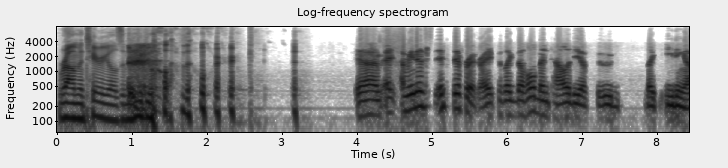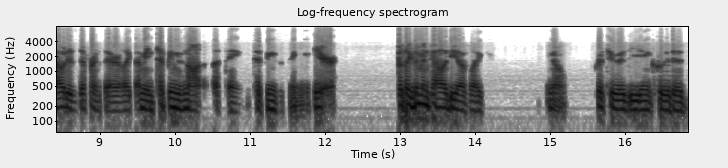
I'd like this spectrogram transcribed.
raw materials, and then you do all of the work." yeah I, I mean it's it's different right because like the whole mentality of food like eating out is different there. Like i mean tipping is not a thing. Tipping's a thing here. But like the mentality of like you know gratuity included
